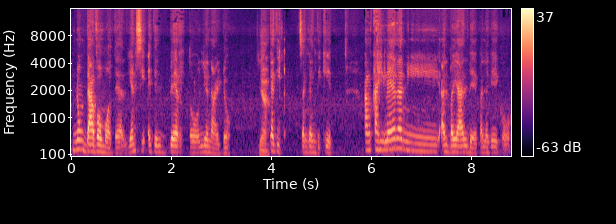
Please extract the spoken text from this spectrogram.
nung Davao model. Yan si Edelberto Leonardo. Yeah. Kadikit, sanggang dikit. Ang kahilera ni Albayalde, palagay ko,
